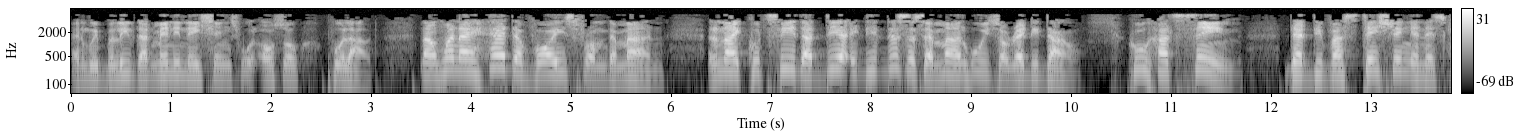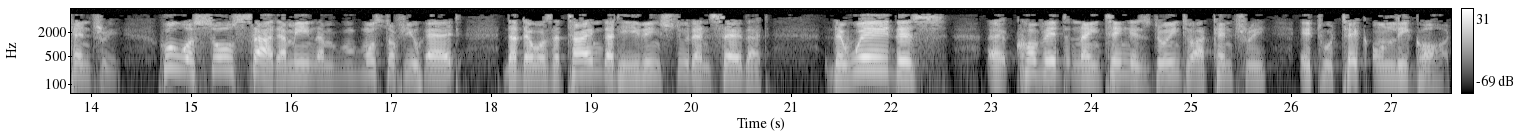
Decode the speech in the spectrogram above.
And we believe that many nations will also pull out. Now, when I heard a voice from the man, and I could see that this is a man who is already down, who has seen the devastation in his country, who was so sad. I mean, um, most of you heard that there was a time that he even stood and said that the way this uh, COVID-19 is doing to our country, it will take only God.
